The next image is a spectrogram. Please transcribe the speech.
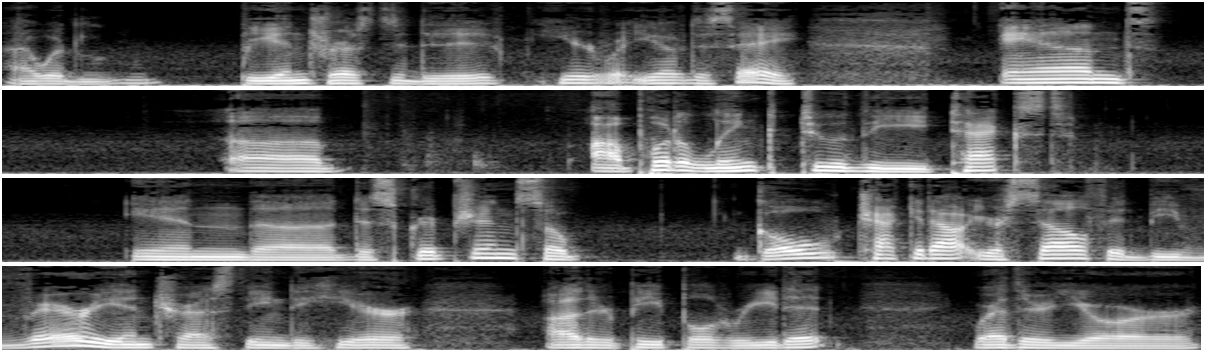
I would be interested to hear what you have to say and uh, I'll put a link to the text in the description. So go check it out yourself. It'd be very interesting to hear other people read it, whether you're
